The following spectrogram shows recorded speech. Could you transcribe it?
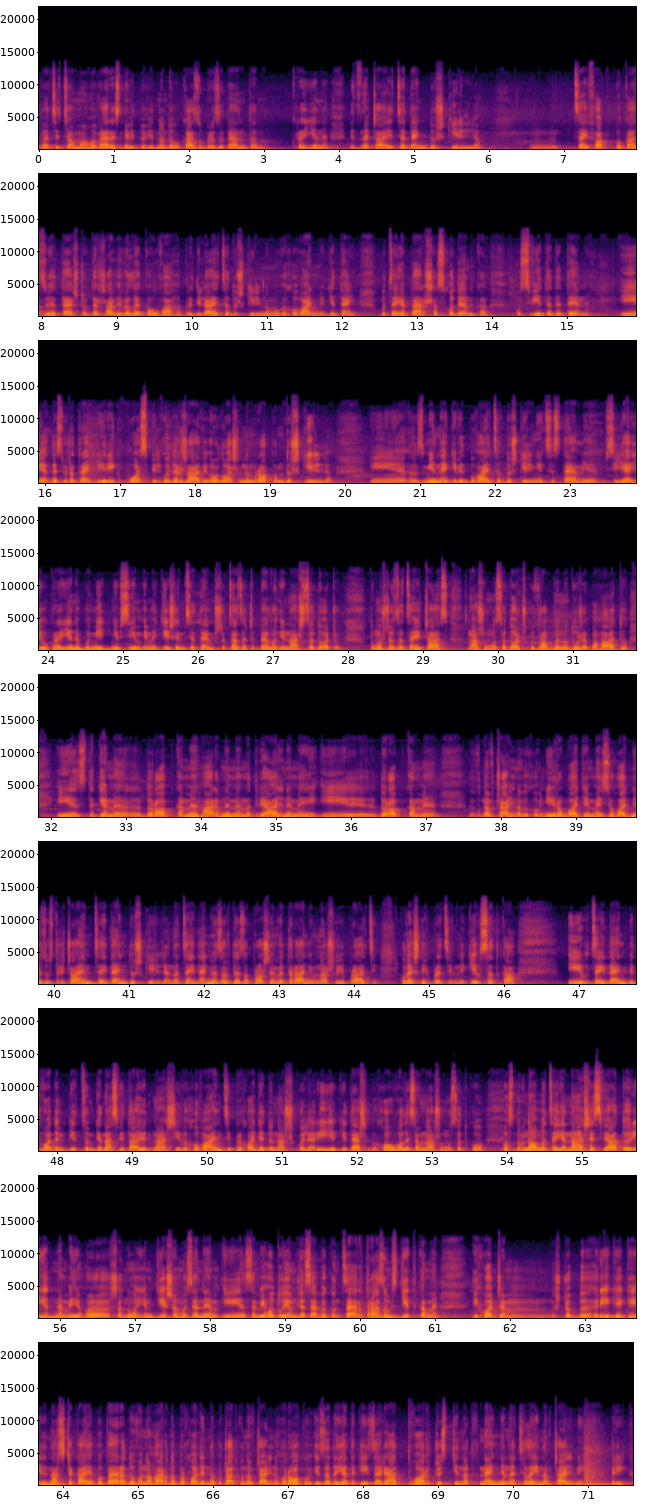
27 вересня, відповідно до указу президента України, відзначається День дошкілля. Цей факт показує те, що в державі велика увага приділяється дошкільному вихованню дітей, бо це є перша сходинка освіти дитини. І десь вже третій рік поспіль у державі оголошеним роком дошкілля. І зміни, які відбуваються в дошкільній системі всієї України, помітні всім, і ми тішимося тим, що це зачепило і наш садочок. Тому що за цей час в нашому садочку зроблено дуже багато, і з такими доробками гарними, матеріальними і доробками в навчально-виховній роботі ми сьогодні зустрічаємо цей день дошкілля. На цей день ми завжди запрошуємо ветеранів нашої праці, колишніх працівників садка. І в цей день підводимо підсумки. Нас вітають наші вихованці, приходять до нас школярі, які теж виховувалися в нашому садку. В основному це є наше свято, рідне. Ми його шануємо, тішимося ним і самі готуємо для себе концерт разом з дітками. І хочемо, щоб рік, який нас чекає попереду, воно гарно проходить на початку навчального року і задає такий заряд творчості, натхнення на цілий навчальний рік.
